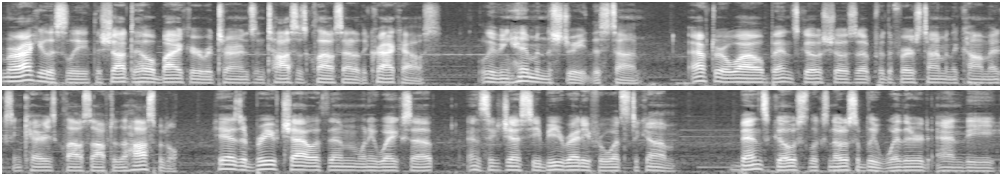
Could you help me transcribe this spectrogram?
Miraculously, the shot to hell biker returns and tosses Klaus out of the crack house, leaving him in the street this time. After a while, Ben's ghost shows up for the first time in the comics and carries Klaus off to the hospital. He has a brief chat with him when he wakes up and suggests he be ready for what's to come. Ben's ghost looks noticeably withered and the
